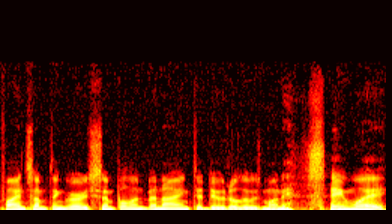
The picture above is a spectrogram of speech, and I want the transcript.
find something very simple and benign to do to lose money the same way?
